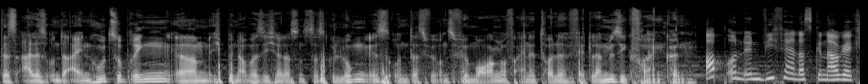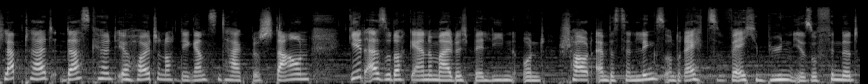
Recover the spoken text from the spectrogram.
das alles unter einen Hut zu bringen. Ähm, ich bin aber sicher, dass uns das gelungen ist und dass wir uns für morgen auf eine tolle Vettler Musik freuen können. Ob und inwiefern das genau geklappt hat, das könnt ihr heute noch den ganzen Tag bestaunen. Geht also doch gerne mal durch Berlin und schaut ein bisschen links und rechts, welche Bühnen ihr so findet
